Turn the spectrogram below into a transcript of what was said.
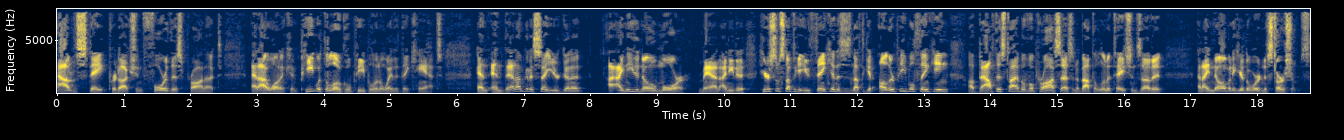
out of state production for this product. And I want to compete with the local people in a way that they can't. And, and then I'm going to say, you're going to, I need to know more, man. I need to, here's some stuff to get you thinking. This is enough to get other people thinking about this type of a process and about the limitations of it. And I know I'm going to hear the word nasturtiums.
